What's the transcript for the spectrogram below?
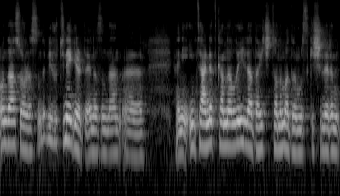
Ondan sonrasında bir rutine girdi en azından. e, hani internet kanalıyla da hiç tanımadığımız kişilerin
